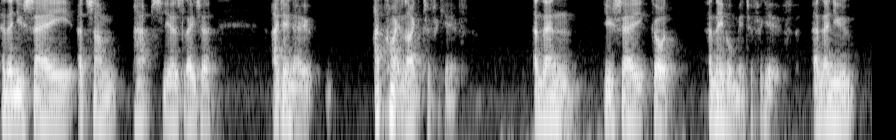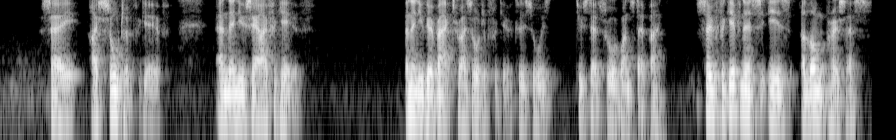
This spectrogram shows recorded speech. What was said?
And then you say at some perhaps years later, I don't know, I'd quite like to forgive. And then you say, God, enable me to forgive. And then you say, I sort of forgive. And then you say, I forgive. And then you go back to, I sort of forgive, because it's always two steps forward, one step back. So forgiveness is a long process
